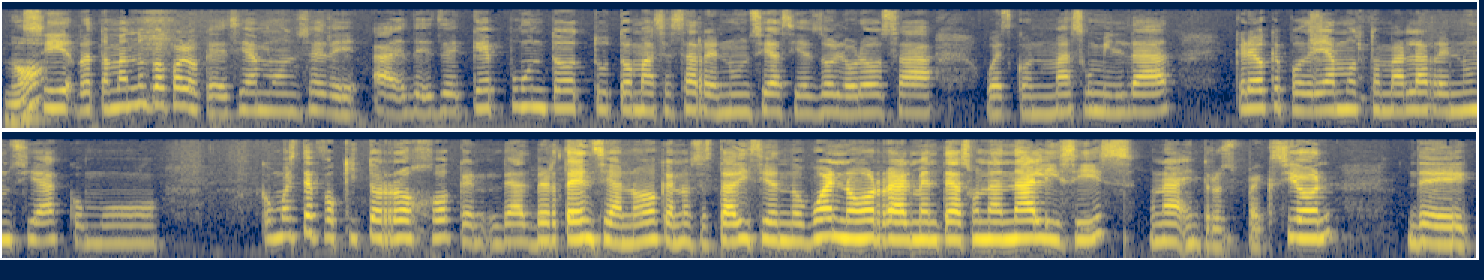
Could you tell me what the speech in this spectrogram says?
¿no? Sí, retomando un poco lo que decía Monse, de ah, desde qué punto tú tomas esa renuncia, si es dolorosa o es con más humildad, creo que podríamos tomar la renuncia como como este foquito rojo que, de advertencia, ¿no? Que nos está diciendo, bueno, realmente haz un análisis, una introspección de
